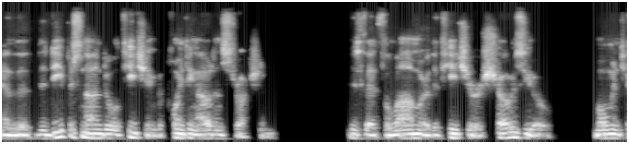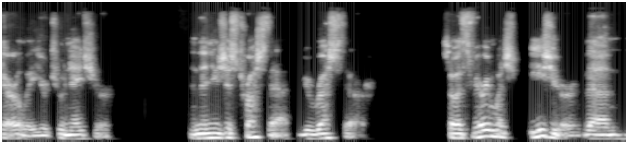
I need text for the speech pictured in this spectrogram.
And the, the deepest non dual teaching, the pointing out instruction, is that the Lama or the teacher shows you momentarily your true nature. And then you just trust that, you rest there. So it's very much easier than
